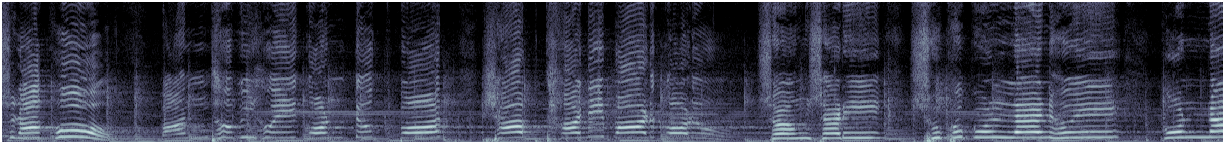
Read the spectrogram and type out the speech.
সাহস রাখো। বান্ধবী হয়ে কণ্টক পথ সাবধানে পার করো। সংসারে সুখ কল্যাণ হয়ে কন্যা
